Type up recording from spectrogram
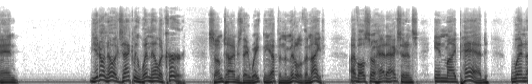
And you don't know exactly when they'll occur. Sometimes they wake me up in the middle of the night. I've also had accidents in my pad when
